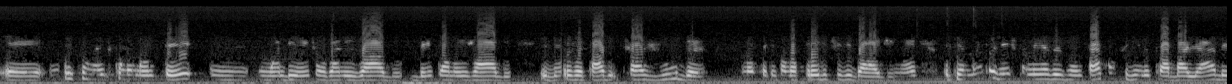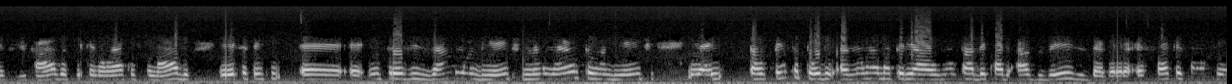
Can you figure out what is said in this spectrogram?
é impressionante como manter um, um ambiente organizado, bem planejado e bem projetado te ajuda nessa questão da produtividade, né? Porque muita gente também às vezes não está conseguindo trabalhar dentro de casa porque não é acostumado e aí você tem que é, é, improvisar um ambiente, não é o teu ambiente e aí tá o tempo todo, é, não é o material, não está adequado. Às vezes, Débora, é só questão assim,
